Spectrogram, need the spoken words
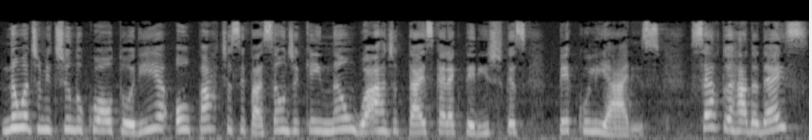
não admitindo coautoria ou participação de quem não guarde tais características peculiares. Certo ou errada 10?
